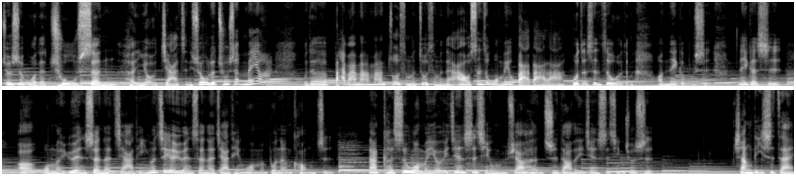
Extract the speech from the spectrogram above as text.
就是我的出生很有价值。你说我的出生没有啊？我的爸爸妈妈做什么做什么的啊？甚至我没有爸爸啦，或者甚至我的哦，那个不是，那个是呃我们原生的家庭，因为这个原生的家庭我们不能控制。那可是我们有一件事情，我们需要很知道的一件事情，就是上帝是在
